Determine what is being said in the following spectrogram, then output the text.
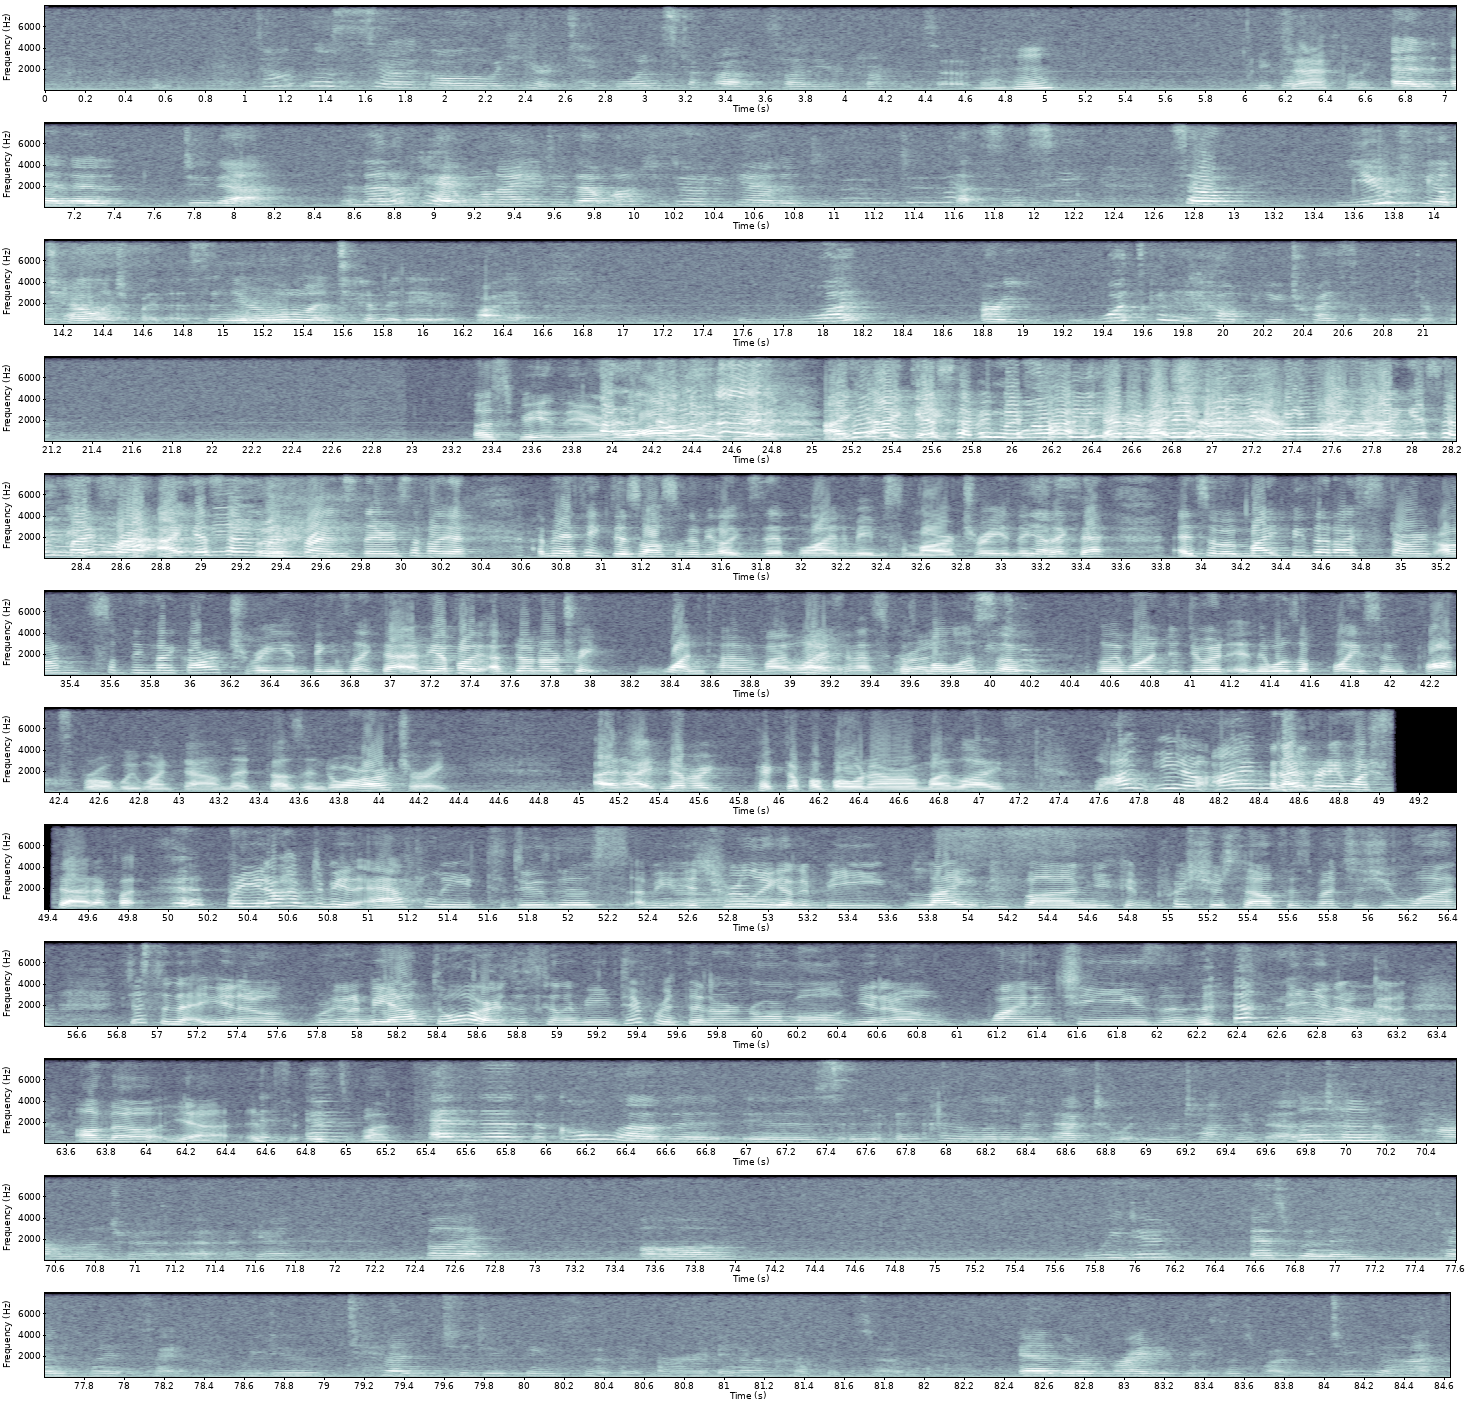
Don't necessarily go all the way here. Take one step outside of your comfort zone, Mm-hmm. Exactly. and and then do that, and then okay, well now you did that. Why don't you do it again and do, do this and see? So you feel challenged by this, and you're a mm-hmm. little intimidated by it. What are you, what's going to help you try something different? Us being there. We'll all do it together. I, Well, I okay. guess having my We'll friends, be here everybody here. I, I guess having You my friend, I guess having my friends there and stuff like that. I mean, I think there's also going to be like zip line and maybe some archery and things Yes. like that. And so it might be that I start on something like archery and things like that. I mean, I've, I've done archery one time in my life, Right, and that's because right. Melissa Me. Really wanted to do it. And there was a place in Foxborough we went down that does indoor archery. And I'd never picked up a bow and arrow in my life. Well, I'm, you know, I'm And I pretty much at it, but but you don't have to be an athlete to do this. I mean, it's really going to be light, fun. You can push yourself as much as you want. Just, an, you know, we're going to be outdoors. It's going to be different than our normal, you know, wine and cheese and, you know, kind of. Although, yeah, it's And- it's fun. And the, the goal of it is, and, and kind of a little bit back to what you were talking about, Mm-hmm. talking about the power mantra uh, again. But um, we do, as women, tend to play it safe. We do tend to do things that we are in our comfort zone. And there are a variety of reasons why we do that.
